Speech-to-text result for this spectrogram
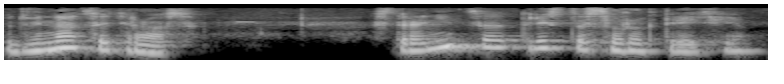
в 12 раз. Страница 343.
